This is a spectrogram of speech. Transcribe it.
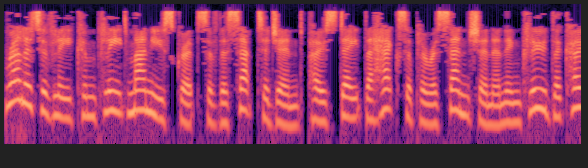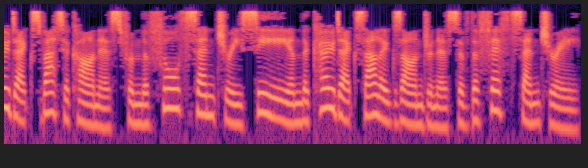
Relatively complete manuscripts of the Septuagint postdate the Hexapla Recension and include the Codex Vaticanus from the 4th century CE and the Codex Alexandrinus of the 5th century.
